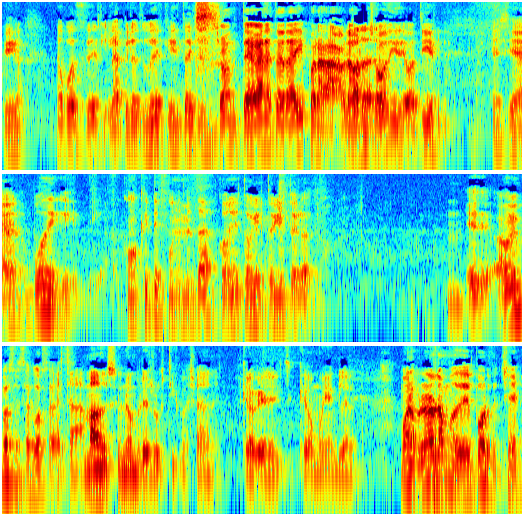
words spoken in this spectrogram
que digo, no puede ser la pelotudez que está diciendo John, te hagan estar ahí para hablar Para- con John y debatir. Decía, a ver, vos de qué, con qué te fundamentás con esto y esto y esto y lo otro. Mm. Eh, a mí me pasa esa cosa. Ahí está, Amado es un hombre rústico, ya creo que quedó muy bien claro. Bueno, pero no hablamos de deporte, che.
